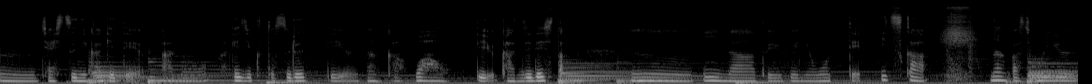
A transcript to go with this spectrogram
うん、茶室にかけてあの掛け軸とするっていうなんかワオっていう感じでした。うんいいなというふうに思っていつかなんかそういう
